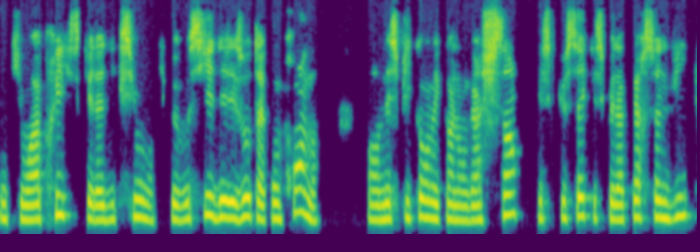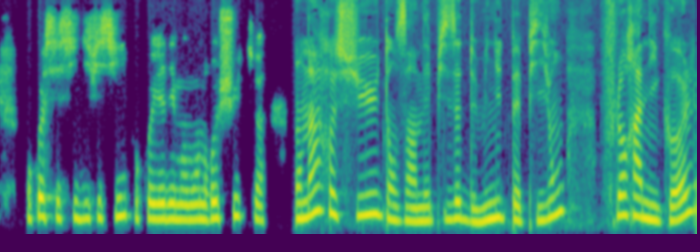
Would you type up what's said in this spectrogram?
donc qui ont appris ce qu'est l'addiction, qui peuvent aussi aider les autres à comprendre en expliquant avec un langage simple qu'est-ce que c'est, qu'est-ce que la personne vit, pourquoi c'est si difficile, pourquoi il y a des moments de rechute. On a reçu dans un épisode de Minute Papillon Flora Nicole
